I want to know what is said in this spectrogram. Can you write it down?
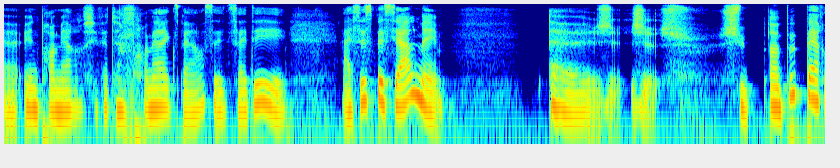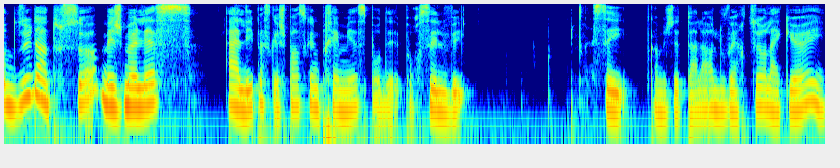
Euh, une première, j'ai fait une première expérience, et ça a été assez spécial, mais euh, je, suis un peu perdue dans tout ça, mais je me laisse aller parce que je pense qu'une prémisse pour, pour s'élever, c'est, comme je disais tout à l'heure, l'ouverture, l'accueil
